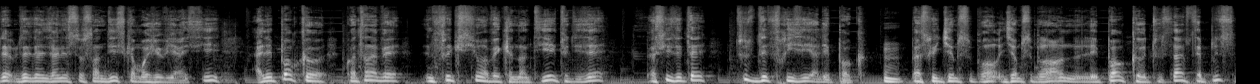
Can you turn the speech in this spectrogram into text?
dans les années 70, quand moi je viens ici, à l'époque, euh, quand on avait une friction avec un entier, il te disait, parce qu'ils étaient tous défrisés à l'époque. Parce que James Brown, James Brown l'époque, euh, tout ça, c'était plus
